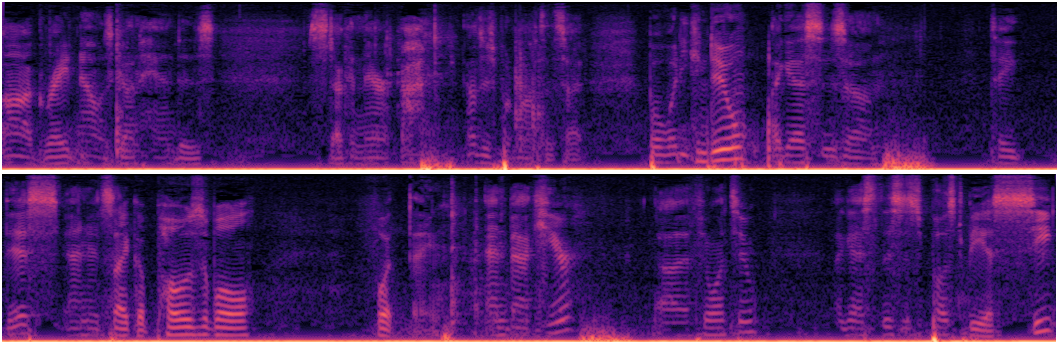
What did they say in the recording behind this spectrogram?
ah great. Now his gun hand is stuck in there. Ah, I'll just put him off to the side. But what you can do, I guess, is um, take this and it's like a posable foot thing. And back here, uh, if you want to, I guess this is supposed to be a seat.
